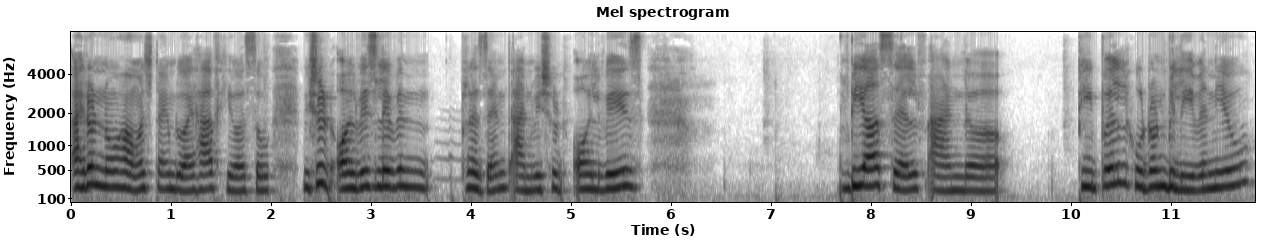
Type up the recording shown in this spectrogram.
I don't know how much time do i have here. So we should always live in present and we should always be ourselves and uh, people who don't believe in you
